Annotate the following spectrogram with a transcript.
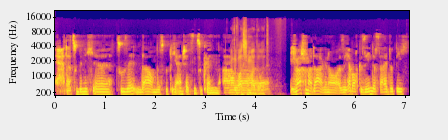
Ja, dazu bin ich äh, zu selten da, um das wirklich einschätzen zu können. Aber, du warst schon mal dort. Ich war schon mal da, genau. Also ich habe auch gesehen, dass da halt wirklich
